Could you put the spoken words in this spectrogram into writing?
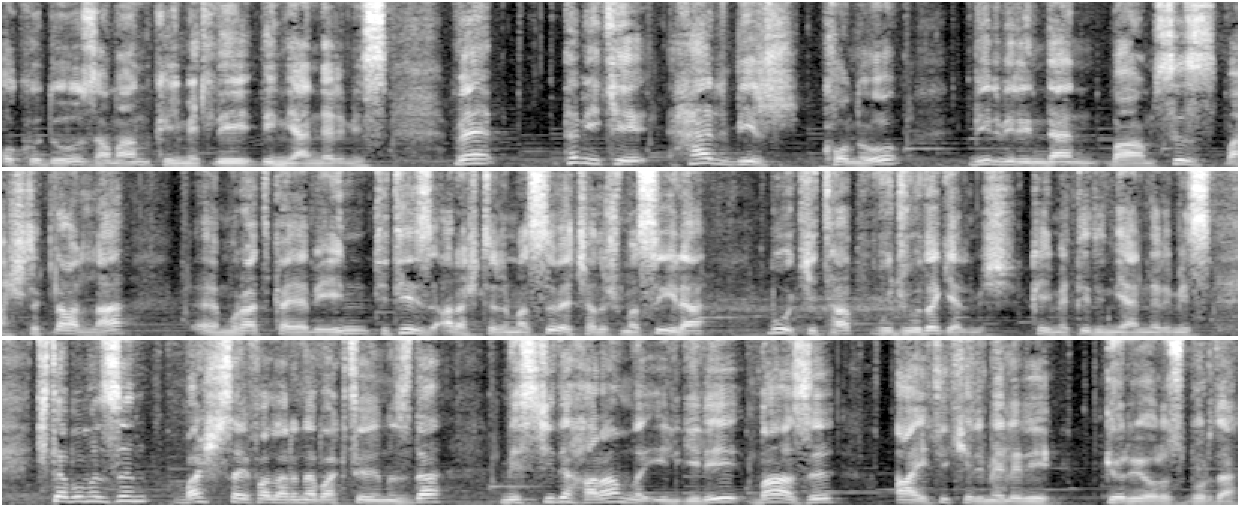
okuduğu zaman kıymetli dinleyenlerimiz. Ve tabii ki her bir konu birbirinden bağımsız başlıklarla e, Murat Kaya Bey'in titiz araştırması ve çalışmasıyla bu kitap vücuda gelmiş kıymetli dinleyenlerimiz. Kitabımızın baş sayfalarına baktığımızda Mescidi Haram'la ilgili bazı ayeti kerimeleri görüyoruz burada.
